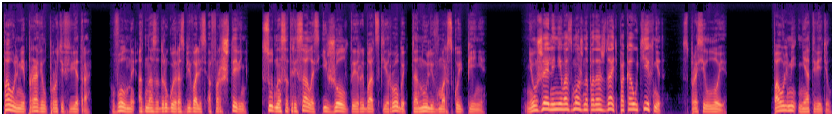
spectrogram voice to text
Паульми правил против ветра. Волны одна за другой разбивались о форштевень, судно сотрясалось, и желтые рыбацкие робы тонули в морской пене. «Неужели невозможно подождать, пока утихнет?» – спросил Лои. Паульми не ответил.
